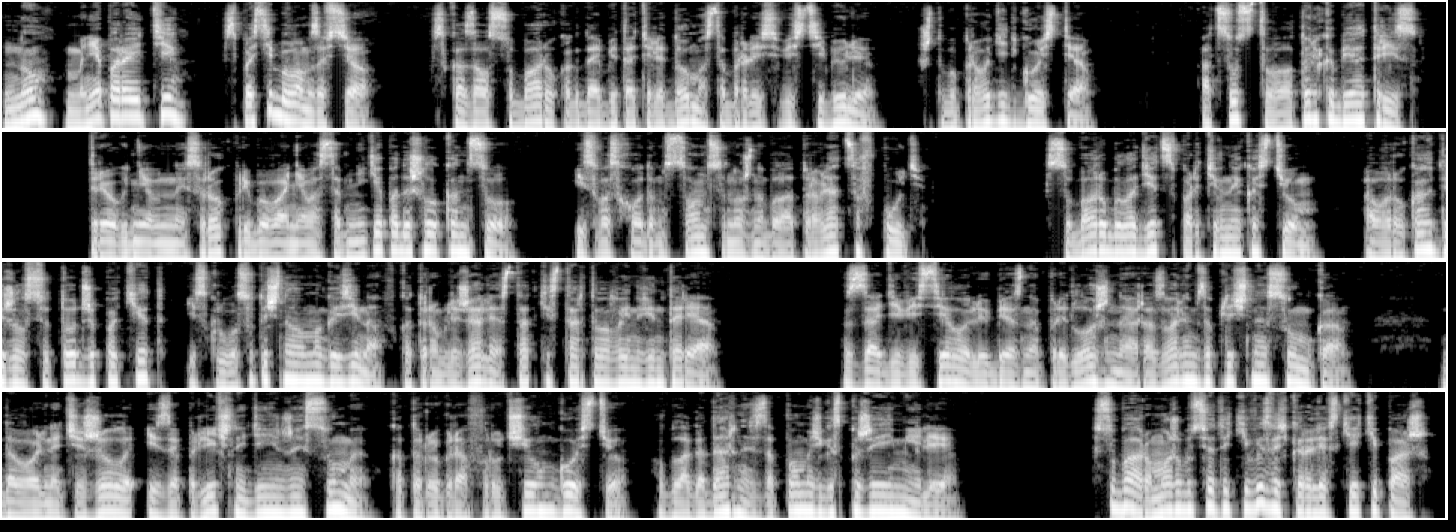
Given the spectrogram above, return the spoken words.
«Ну, мне пора идти. Спасибо вам за все», — сказал Субару, когда обитатели дома собрались в вестибюле, чтобы проводить гостя. Отсутствовала только Беатрис. Трехдневный срок пребывания в особняке подошел к концу, и с восходом солнца нужно было отправляться в путь. Субару был одет в спортивный костюм, а в руках держал все тот же пакет из круглосуточного магазина, в котором лежали остатки стартового инвентаря. Сзади висела любезно предложенная развалим заплечная сумка, довольно тяжелая из-за приличной денежной суммы, которую граф вручил гостю в благодарность за помощь госпоже Эмилии. «Субару, может быть, все-таки вызвать королевский экипаж?»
